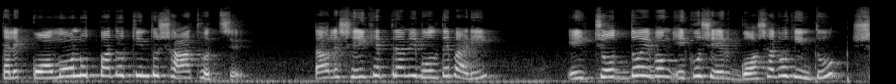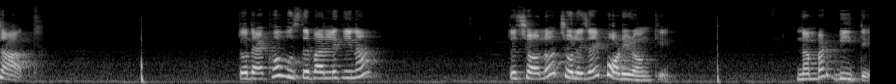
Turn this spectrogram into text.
তাহলে কমন উৎপাদক কিন্তু সাত হচ্ছে। তাহলে সেই ক্ষেত্রে আমি বলতে পারি, এই চোদ্দ এবং একুশের গসাগো কিন্তু সাত। তো দেখো, বুঝতে পারলে কি না? তো চলো চলে যাই পরের অঙ্কে। নাম্বার বিতে।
